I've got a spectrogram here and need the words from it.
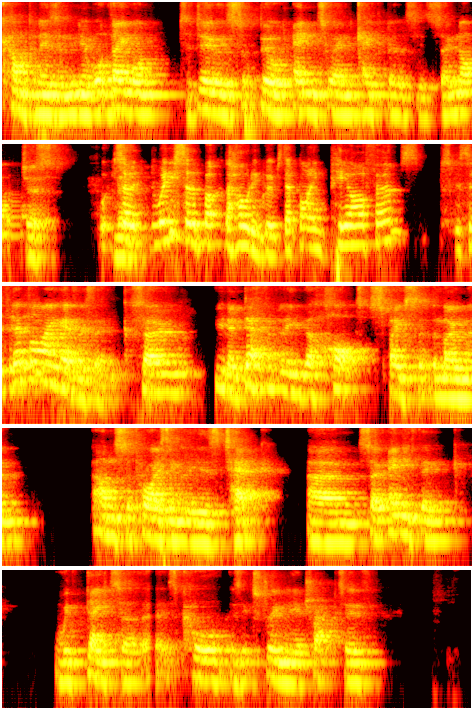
companies and, you know, what they want to do is sort of build end to end capabilities. So, not just. So, the, when you said about the holding groups, they're buying PR firms specifically? They're buying everything. So, you know, definitely the hot space at the moment unsurprisingly, is tech. Um, so anything with data at its core is extremely attractive.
